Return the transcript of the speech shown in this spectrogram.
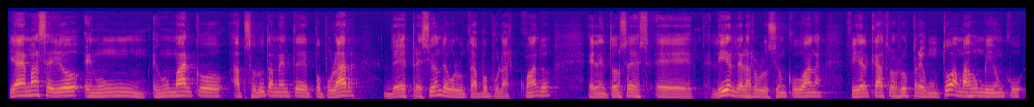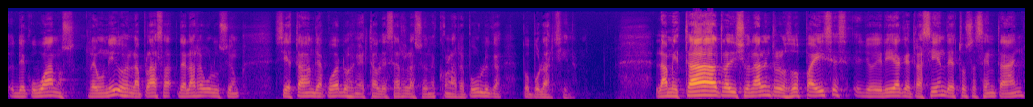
y además se dio en un, en un marco absolutamente popular de expresión de voluntad popular. Cuando el entonces eh, líder de la revolución cubana, Fidel Castro Ruz, preguntó a más de un millón de cubanos reunidos en la Plaza de la Revolución si estaban de acuerdo en establecer relaciones con la República Popular China. La amistad tradicional entre los dos países, yo diría que trasciende estos 60 años.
